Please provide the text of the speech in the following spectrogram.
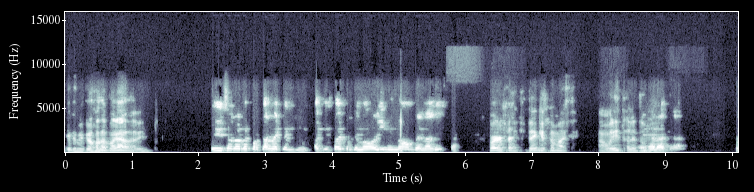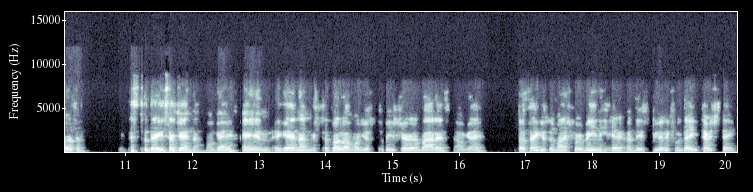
Tiene el micrófono apagado, David. Sí, solo reportarme que aquí estoy porque no oí mi nombre en la lista. Perfect. Thank you so much. Ahorita le tomo. Gracias. Perfect. This is today's agenda, okay? And again, I'm Mr. Palomo, just to be sure about it, okay? So thank you so much for being here on this beautiful day, Thursday.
